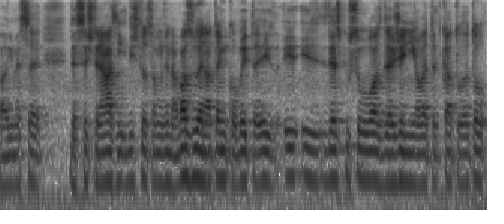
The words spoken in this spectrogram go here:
Bavíme se 10-14 dní, i když to samozřejmě navazuje na ten COVID, který i, i zde způsoboval zdražení, ale teďka tohleto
